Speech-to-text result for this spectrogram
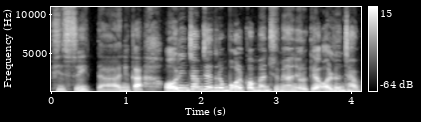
필수 있다. 그러니까 어린 참새들은 먹을 것만 주면 이렇게 얼른 잡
